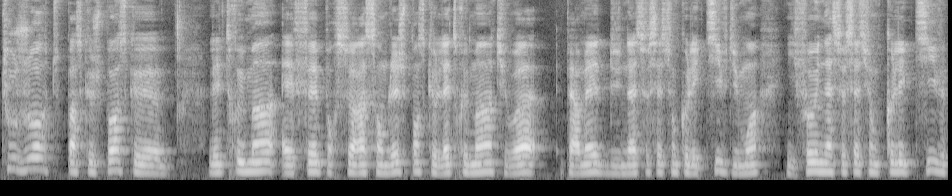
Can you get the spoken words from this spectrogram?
toujours parce que je pense que l'être humain est fait pour se rassembler. Je pense que l'être humain, tu vois, permet d'une association collective, du moins. Il faut une association collective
